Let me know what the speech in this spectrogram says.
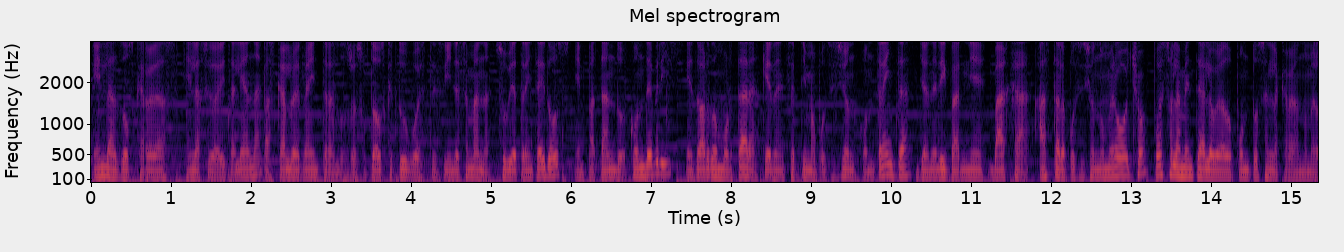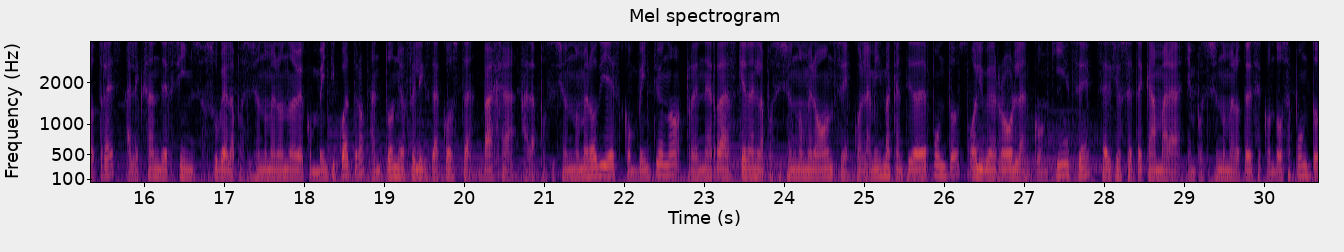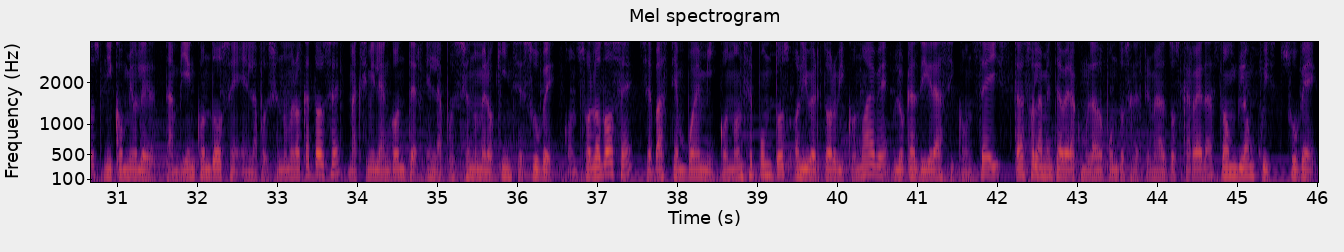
en las dos carreras en la ciudad italiana. Pascal Verlaine tras los resultados que tuvo este fin de semana sube a 32, empatando con Debris. Eduardo Mortara queda en séptima posición con 30. Jean-Éric Barnier baja hasta la posición número 8, pues solamente ha logrado puntos en la carrera número 3. Alexander Sims sube a la posición número 9 con 24. Antonio Félix da Costa baja a la posición número 10 con 21. René Ras queda en la posición número 11 con la misma cantidad de puntos. Oliver Rowland con 15. Sergio Sete Cámara en posición número 13 con 12 puntos. Nico Müller también con 12 en la posición número 14. Maximilian Gunter en la posición número 15 sube con solo 12. Sebastian Buemi con 11 puntos. Oliver Torbi con 9. Lucas Di Grassi con 6. Tras solamente haber acumulado puntos en las primeras dos carreras, Tom Blomqvist sube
